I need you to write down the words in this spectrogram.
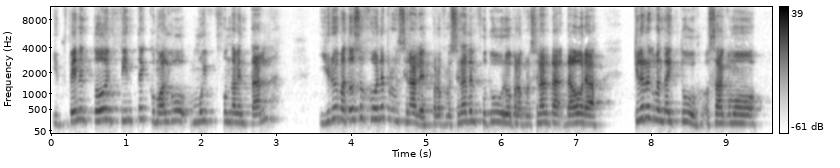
y ven todo en fintech como algo muy fundamental. Y yo creo que para todos esos jóvenes profesionales, para los profesionales del futuro, para los profesionales de, ahora, ¿qué les recomendáis tú? O sea, como,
